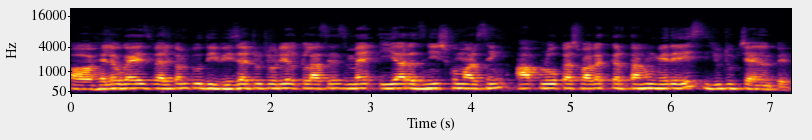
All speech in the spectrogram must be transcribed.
Hello guys welcome to the visa tutorial classes मैं E R Rajnish Kumar Singh आप लोगों का स्वागत करता हूँ मेरे इस यूट्यूब चैनल पे।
